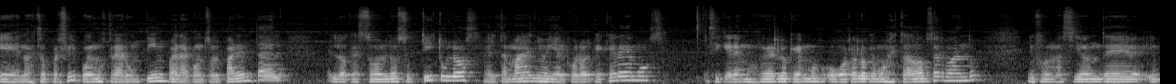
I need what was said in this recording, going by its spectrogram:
En nuestro perfil podemos crear un pin para control parental, lo que son los subtítulos, el tamaño y el color que queremos. Si queremos ver lo que hemos o borrar lo que hemos estado observando, información de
